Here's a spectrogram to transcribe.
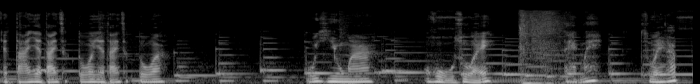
อย่าตาย อย่าตายสักตัว อย่าตายสักตัว อุ้ยฮิวมา โอ้โห สวย แตกไหม สวยครับ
